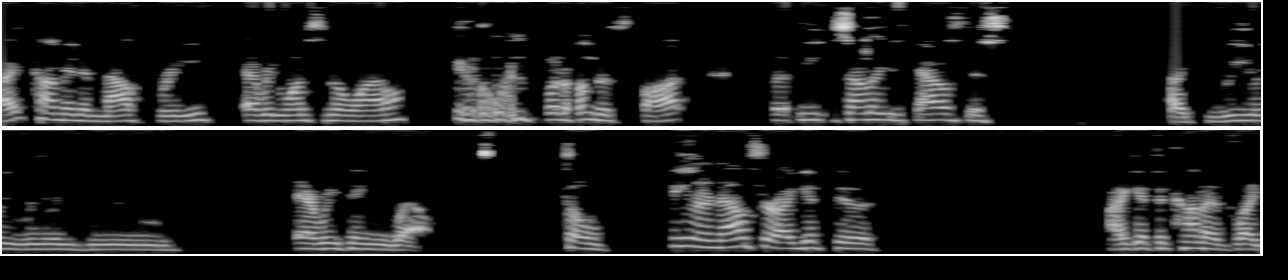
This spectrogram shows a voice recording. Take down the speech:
I come in and mouth breathe every once in a while, you know, when put on the spot. But the, some of these gals just like really, really do everything well. So being an announcer, I get to, I get to kind of like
